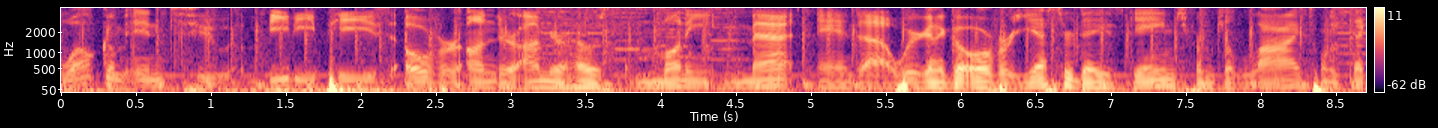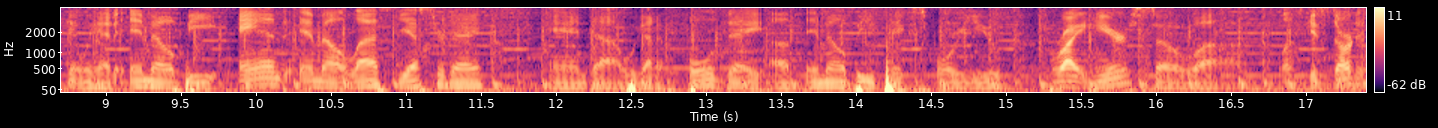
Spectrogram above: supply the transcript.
Welcome into BDP's Over Under. I'm your host, Money Matt, and uh, we're going to go over yesterday's games from July 22nd. We had MLB and MLS yesterday, and uh, we got a full day of MLB picks for you right here. So uh, let's get started.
